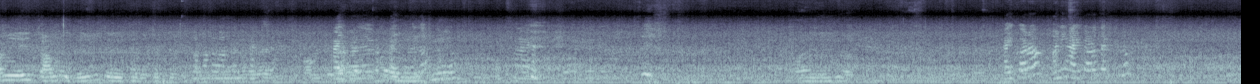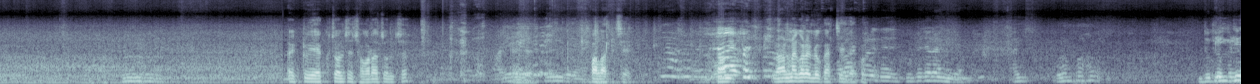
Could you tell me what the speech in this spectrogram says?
আমি এই হাই করে হাই করো দেখো। একটু এক চলছে ঝগড়া চলছে। পালাচ্ছে। রান্নাঘরে লোক আছে দেখো। দুটো তিনটে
